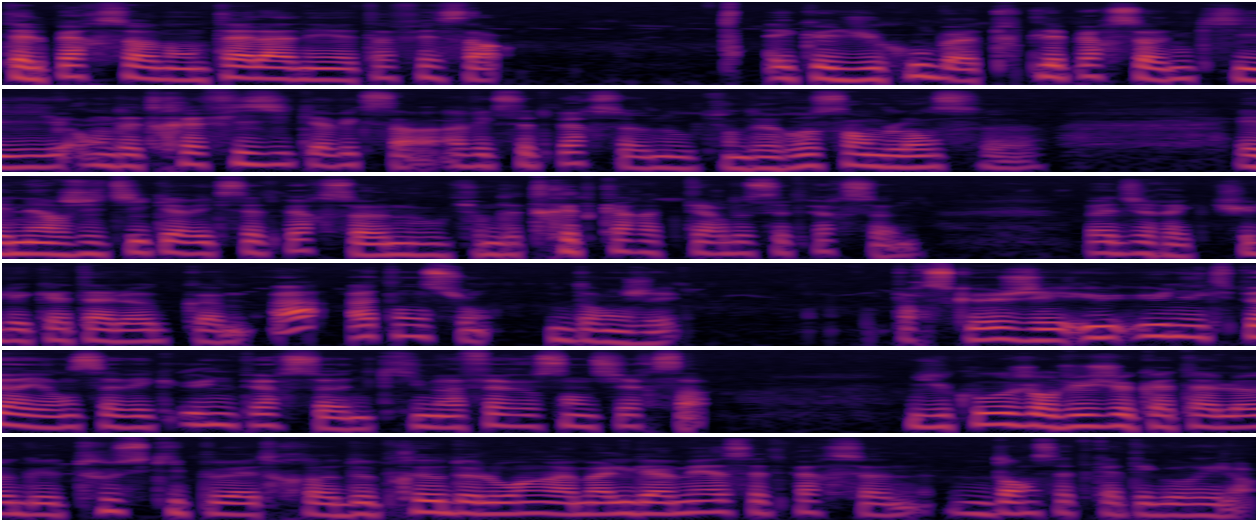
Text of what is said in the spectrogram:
telle personne en telle année t'a fait ça et que du coup, bah, toutes les personnes qui ont des traits physiques avec ça, avec cette personne, ou qui ont des ressemblances euh, énergétiques avec cette personne, ou qui ont des traits de caractère de cette personne, bah, direct, tu les catalogues comme Ah, attention, danger. Parce que j'ai eu une expérience avec une personne qui m'a fait ressentir ça. Du coup, aujourd'hui, je catalogue tout ce qui peut être de près ou de loin amalgamé à cette personne dans cette catégorie-là.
